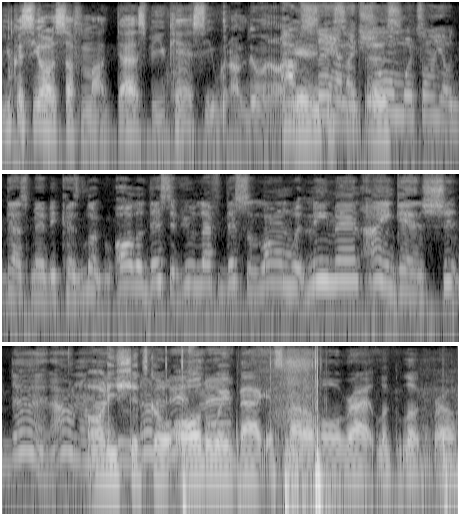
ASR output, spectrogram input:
you can see all the stuff on my desk, but you can't see what I'm doing on I'm here. Can saying, like, show this. him what's on your desk, man. Because look, all of this, if you left this alone with me, man, I ain't getting shit done. I don't know. All these shits go this, all the way back. It's not a whole rat. Look, look, bro.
